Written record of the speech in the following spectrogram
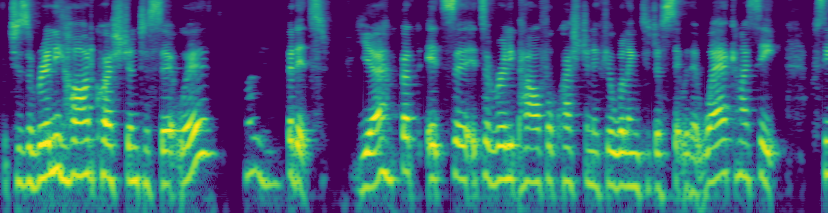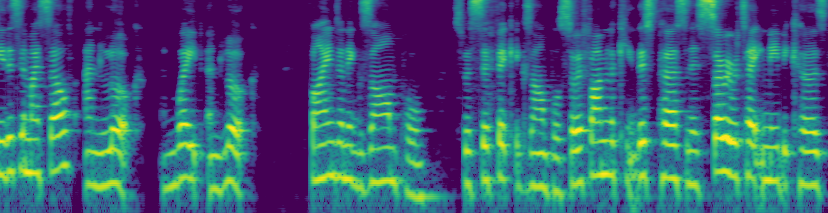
Which is a really hard question to sit with. Oh, yeah. But it's yeah, but it's a it's a really powerful question if you're willing to just sit with it. Where can I see see this in myself and look and wait and look? Find an example, specific examples. So if I'm looking, this person is so irritating me because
